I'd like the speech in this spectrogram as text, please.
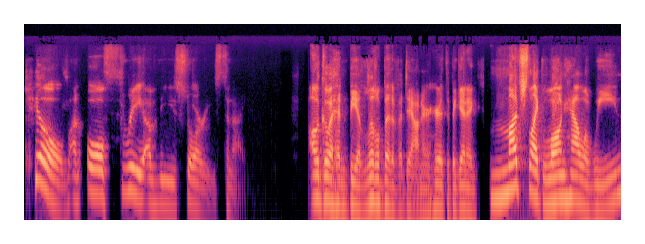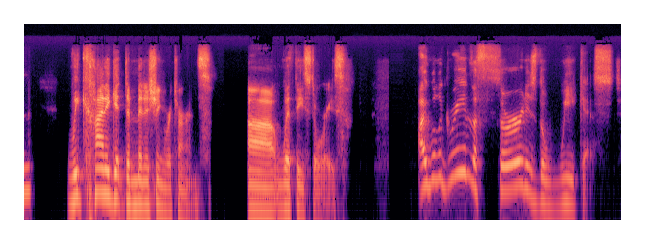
kills on all three of these stories tonight. I'll go ahead and be a little bit of a downer here at the beginning. Much like Long Halloween, we kind of get diminishing returns uh, with these stories. I will agree the third is the weakest.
